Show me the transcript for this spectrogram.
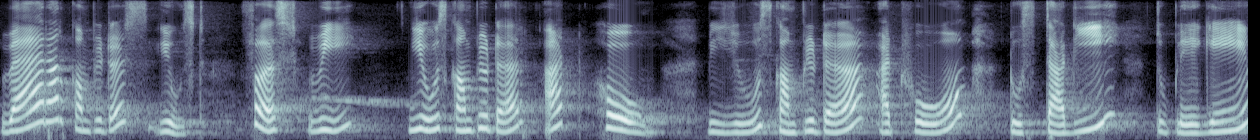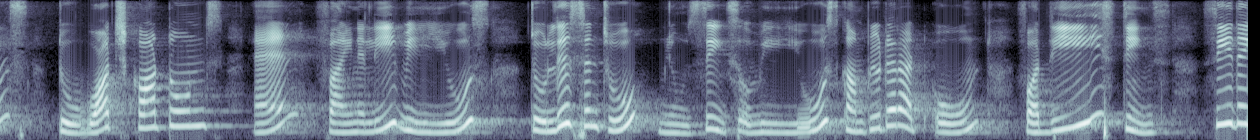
where are computers used. First we use computer at home. We use computer at home to study, to play games, to watch cartoons and finally we use to listen to music. So we use computer at home for these things. See the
